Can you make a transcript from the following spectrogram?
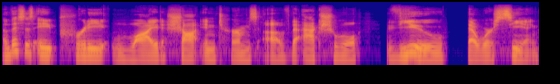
Now this is a pretty wide shot in terms of the actual view that we're seeing.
